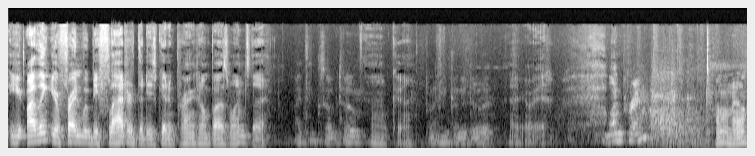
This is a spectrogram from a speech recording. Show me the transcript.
you, I think your friend would be flattered that he's getting pranked on Buzz Wednesday. I think so too, Okay. but I ain't gonna do it. Anyway, One prank? I don't know.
